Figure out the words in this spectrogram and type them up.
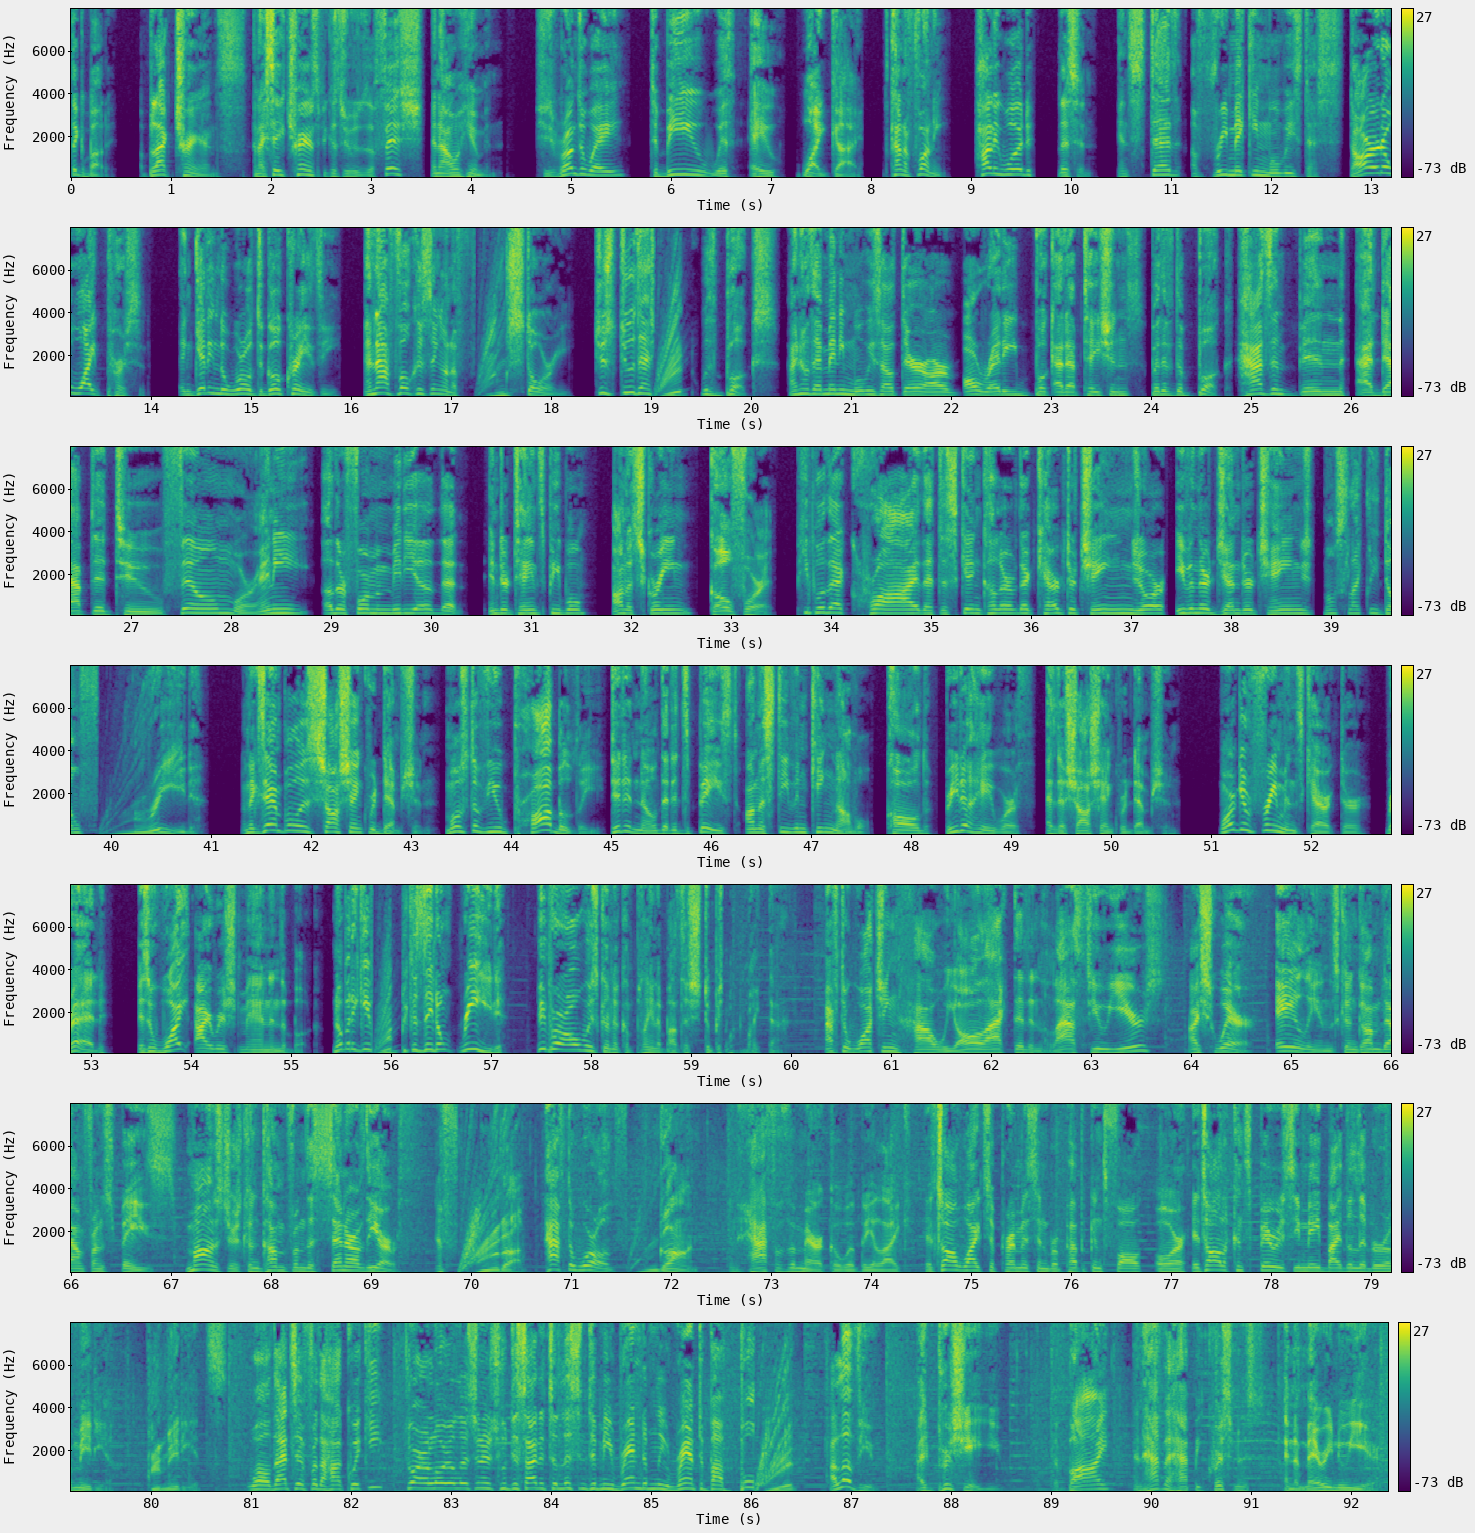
Think about it. A black trans, and I say trans because she was a fish and now a human. She runs away to be with a white guy. It's kind of funny. Hollywood, listen, instead of remaking movies that start a white person and getting the world to go crazy and not focusing on a f- story, just do that with books. I know that many movies out there are already book adaptations, but if the book hasn't been adapted to film or any other form of media that entertains people on a screen, go for it people that cry that the skin color of their character changed or even their gender changed most likely don't f- read. An example is Shawshank Redemption. Most of you probably didn't know that it's based on a Stephen King novel called Rita Hayworth and the Shawshank Redemption. Morgan Freeman's character, Red, is a white Irish man in the book. Nobody gave because they don't read. People are always going to complain about this stupid like that. After watching how we all acted in the last few years, I swear, aliens can come down from space, monsters can come from the center of the earth, and f it up. Half the world f- gone. And half of America will be like, it's all white supremacists and Republicans' fault, or it's all a conspiracy made by the liberal media. Idiots. Well, that's it for the Hot Quickie. To our loyal listeners who decided to listen to me randomly rant about bull, I love you. I appreciate you. Goodbye, and have a happy Christmas and a Merry New Year.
